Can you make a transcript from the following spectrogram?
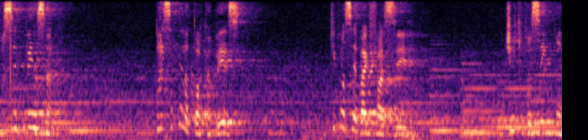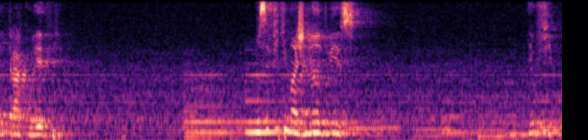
Você pensa Passa pela tua cabeça o que você vai fazer o dia que você encontrar com Ele. Você fica imaginando isso? Eu fico.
